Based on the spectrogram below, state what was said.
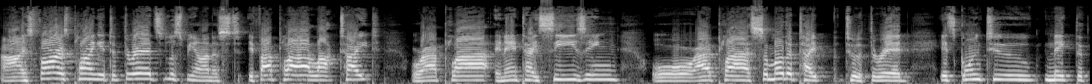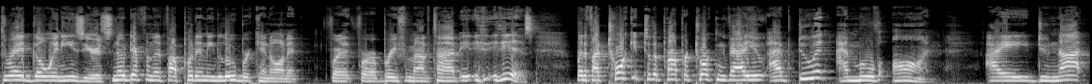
Uh, as far as applying it to threads, let's be honest. If I apply Loctite or I apply an anti-seizing, or I apply some other type to a thread, it's going to make the thread go in easier. It's no different than if I put any lubricant on it for, for a brief amount of time. It, it is. But if I torque it to the proper torquing value, I do it, I move on. I do not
